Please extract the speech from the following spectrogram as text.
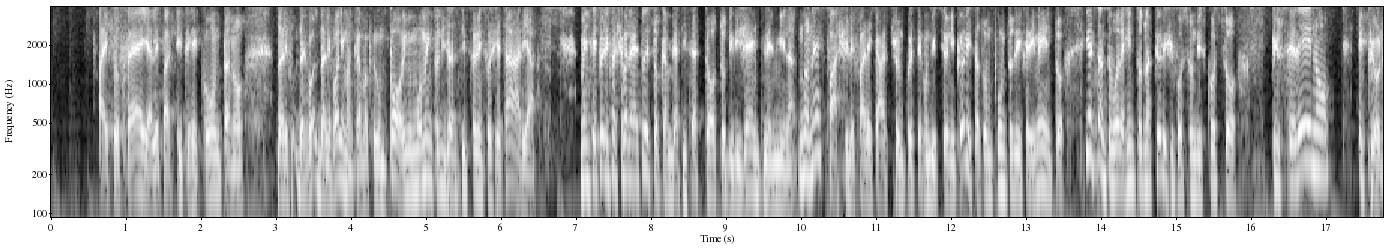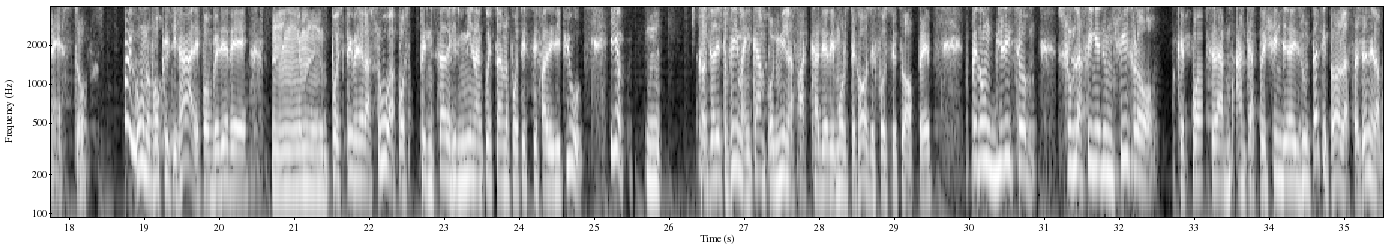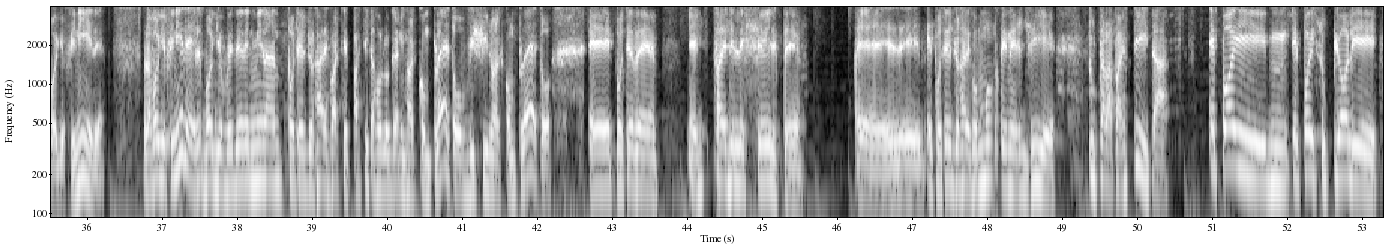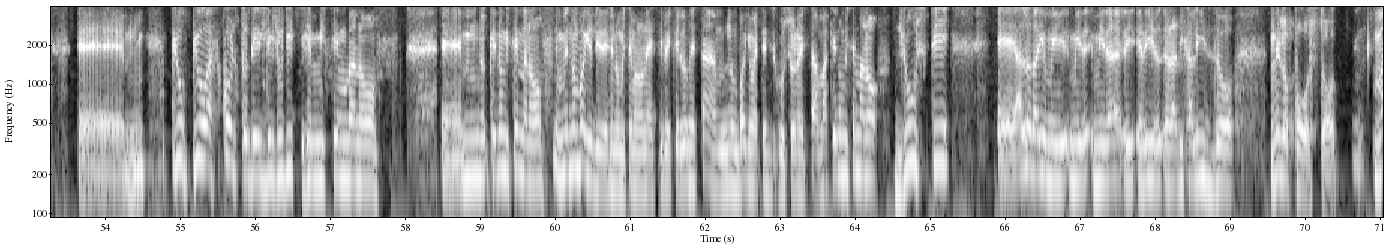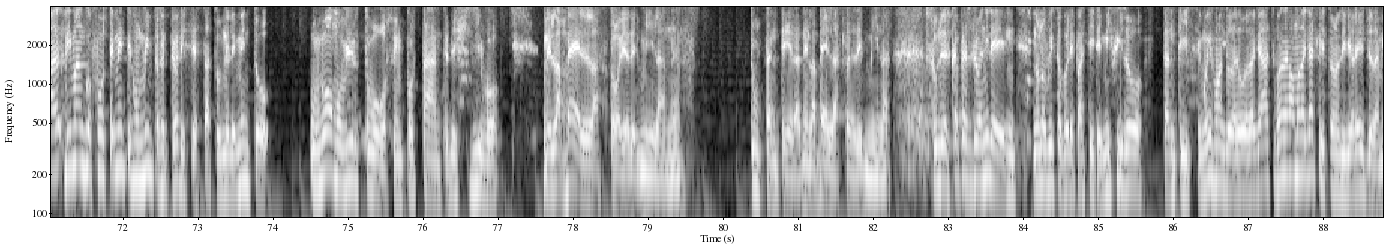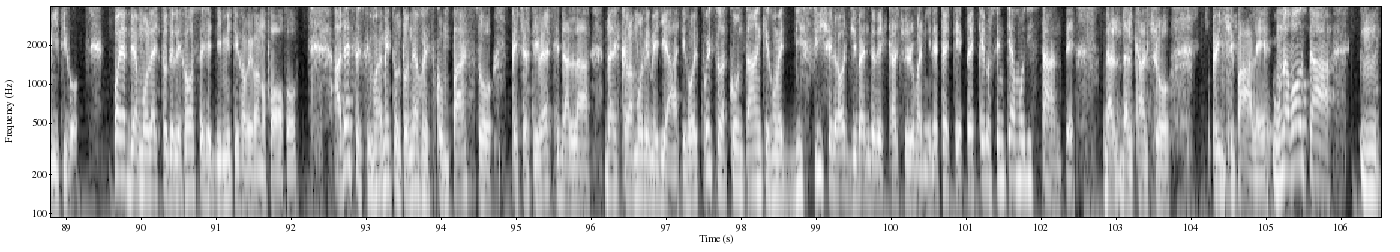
ai trofei, alle partite che contano, dalle, dalle, quali mancava per un po', in un momento di transizione societaria. Mentre Pioli faceva l'allenatore sono cambiati 7-8 dirigenti nel Milan. Non è facile fare calcio in queste condizioni. Pioli è stato un punto di riferimento. Io intanto vorrei che intorno a Pioli ci fosse un discorso più sereno e più onesto. Poi uno può criticare, può vedere, mh, mm, può esprimere la sua, può pensare che il Milan quest'anno potesse fare di più. Io mh, mm, l'ho già detto prima, in campo il Milan fa accadere molte cose, forse troppe. Per un giudizio sulla fine di un ciclo che può essere anche a prescindere dai risultati, però la stagione la voglio finire. La voglio finire e voglio vedere il Milan poter giocare qualche partita con l'organico al completo o vicino al completo e poter eh, fare delle scelte e, e, poter giocare con molte energie tutta la partita e poi, mm, e poi su Pioli eh, più, più, ascolto dei, dei, giudizi che mi sembrano eh, che non mi sembrano non voglio dire che non mi sembrano onesti perché l'onestà non voglio mettere in discussione l'onestà ma che non mi sembrano giusti e allora io mi, mi, mi radicalizzo nell'opposto. Ma rimango fortemente convinto che Pioli sia stato un elemento un uomo virtuoso, importante, decisivo nella bella storia del Milan tutta intera nella bella storia del Milan. Sul campionato giovanile mm, non ho visto quelle partite, mi fido tantissimo. Io quando ragazzo, quando eravamo ragazzi il tono di Viareggio era mitico. Poi abbiamo letto delle cose che di mitico avevano poco. Adesso è sicuramente un torneo che è scomparso per certi versi dalla, dal clamore mediatico e questo racconta anche come è difficile oggi vendere il calcio giovanile. Perché? Perché lo sentiamo distante dal, dal calcio principale. Una volta mh, mm,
